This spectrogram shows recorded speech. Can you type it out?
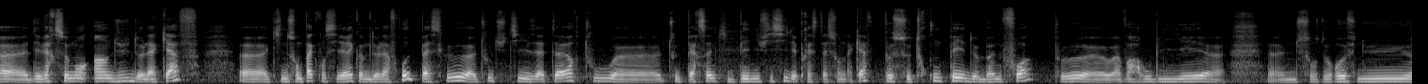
euh, des versements indus de la CAF, qui ne sont pas considérés comme de la fraude parce que tout utilisateur, tout, toute personne qui bénéficie des prestations de la CAF peut se tromper de bonne foi peut avoir oublié une source de revenus,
